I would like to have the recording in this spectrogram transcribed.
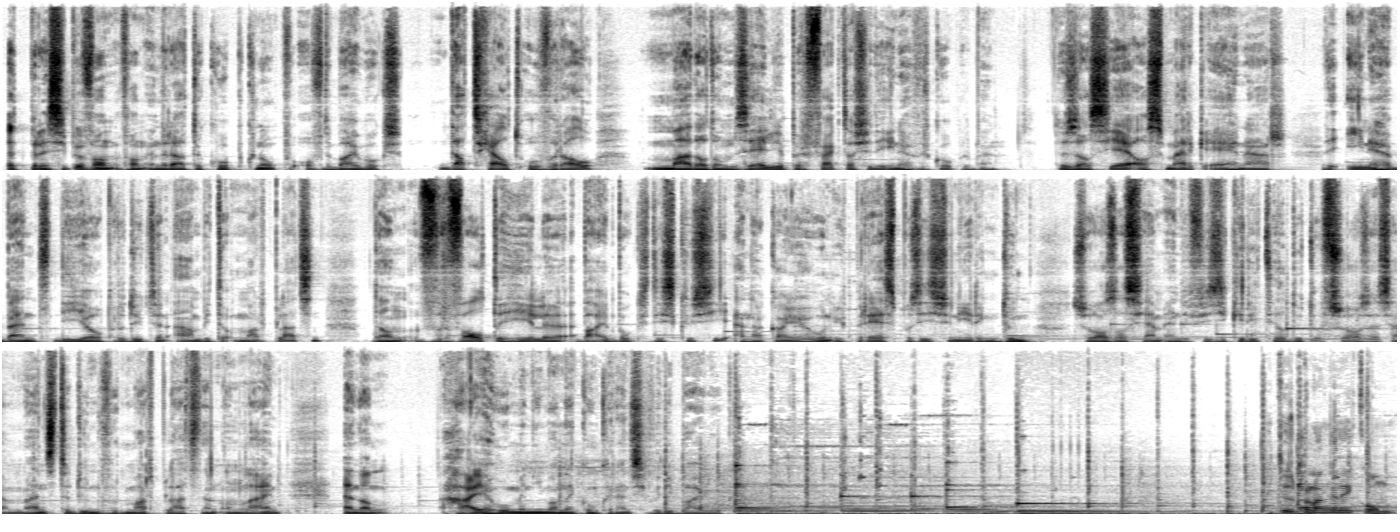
Het principe van, van inderdaad de koopknop of de buybox dat geldt overal, maar dat omzeil je perfect als je de enige verkoper bent. Dus als jij als merkeigenaar de enige bent die jouw producten aanbiedt op marktplaatsen, dan vervalt de hele buybox-discussie en dan kan je gewoon je prijspositionering doen zoals als je hem in de fysieke retail doet of zoals als je hem wenst te doen voor marktplaatsen en online. En dan ga je gewoon met niemand in concurrentie voor die buybox. Het is belangrijk om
